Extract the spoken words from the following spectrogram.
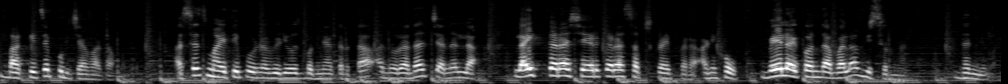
बाकीचे पुढच्या भागामध्ये. असेच माहितीपूर्ण व्हिडिओज बघण्याकरता अनुराधा चॅनलला लाईक करा शेअर करा सबस्क्राईब करा. आणि हो बेल आयकॉन दाबायला विसरू नका. धन्यवाद.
